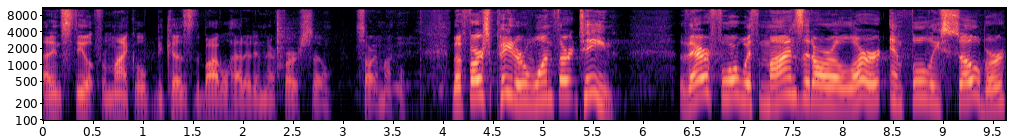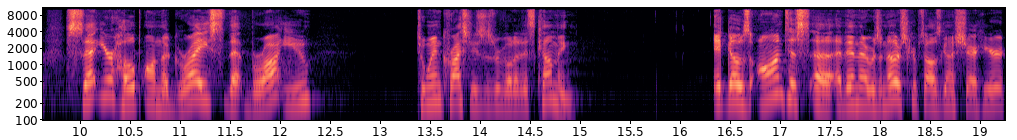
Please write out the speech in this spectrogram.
I didn't steal it from Michael because the Bible had it in there first, so sorry, Michael. But 1 Peter 1.13, Therefore, with minds that are alert and fully sober, set your hope on the grace that brought you to when Christ Jesus revealed at his coming. It goes on to, uh, then there was another scripture I was going to share here,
